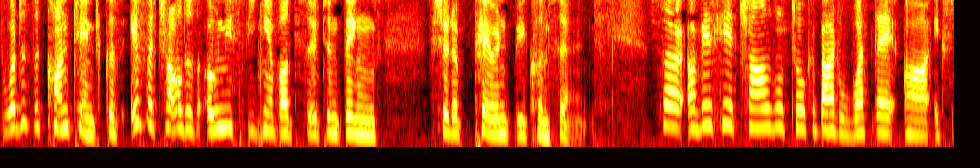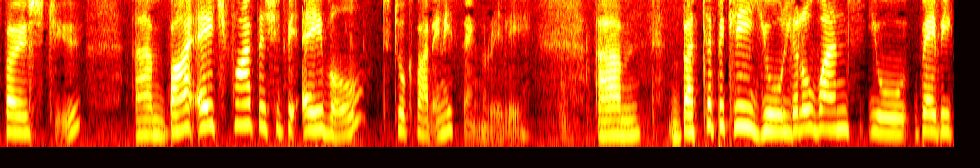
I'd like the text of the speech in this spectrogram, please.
what is the content? Because if a child is only speaking about certain things, should a parent be concerned? So obviously, a child will talk about what they are exposed to. Um, by age five, they should be able to talk about anything, really. Um, but typically, your little ones, your baby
